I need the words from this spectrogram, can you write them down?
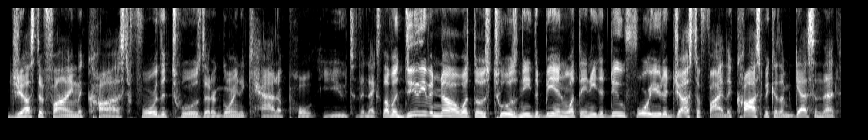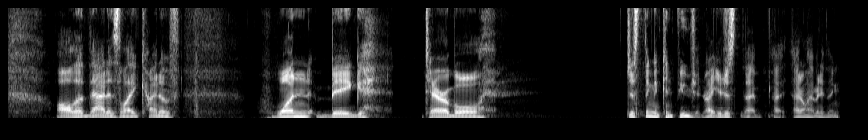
justifying the cost for the tools that are going to catapult you to the next level. do you even know what those tools need to be and what they need to do for you to justify the cost? Because I'm guessing that all of that is like kind of one big, terrible, just thing of confusion, right? You're just, I, I, I don't have anything.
